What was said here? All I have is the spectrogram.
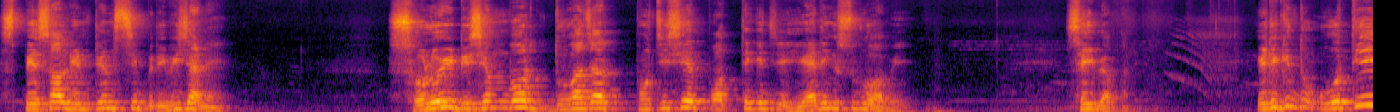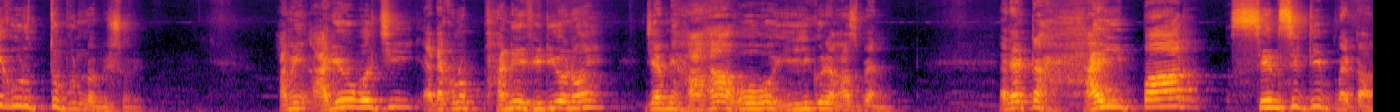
স্পেশাল ইন্টেনসিভ রিভিশনে ষোলোই ডিসেম্বর দু হাজার পঁচিশের পর থেকে যে হিয়ারিং শুরু হবে, সেই ব্যাপারে। এটি কিন্তু অতি গুরুত্বপূর্ণ বিষয়। আমি আগেও বলছি, এটা কোনো ফানি ভিডিও নয় যে আপনি হা হা হো হো হি হি করে হাসবেন। এটা একটা হাইপার সেন্সিটিভ ম্যাটার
